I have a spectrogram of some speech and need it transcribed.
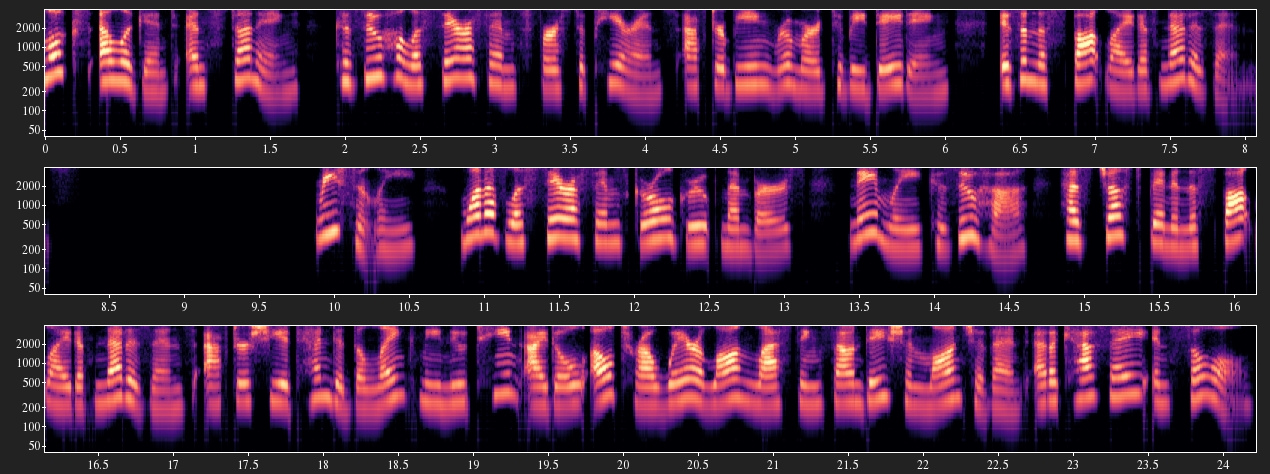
Looks elegant and stunning, Kazuha LE SSERAFIM's first appearance after being rumored to be dating is in the spotlight of netizens. Recently, one of LE SSERAFIM's girl group members, namely Kazuha, has just been in the spotlight of netizens after she attended the Lancôme new teen idol ultra wear long-lasting foundation launch event at a cafe in Seoul.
